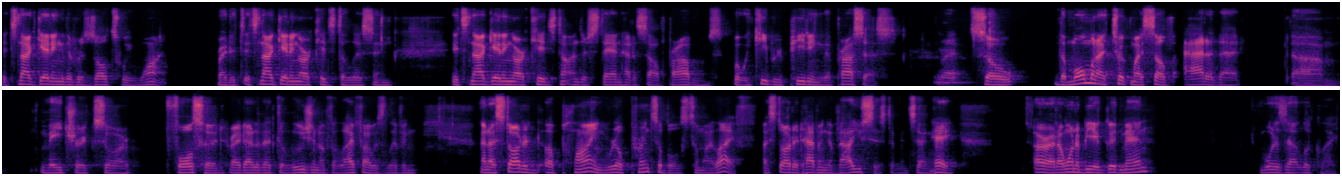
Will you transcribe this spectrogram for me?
It's not getting the results we want, right? It's it's not getting our kids to listen. It's not getting our kids to understand how to solve problems, but we keep repeating the process. Right. So the moment I took myself out of that um, matrix or falsehood, right out of that delusion of the life I was living. And I started applying real principles to my life. I started having a value system and saying, hey, all right, I want to be a good man. What does that look like?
